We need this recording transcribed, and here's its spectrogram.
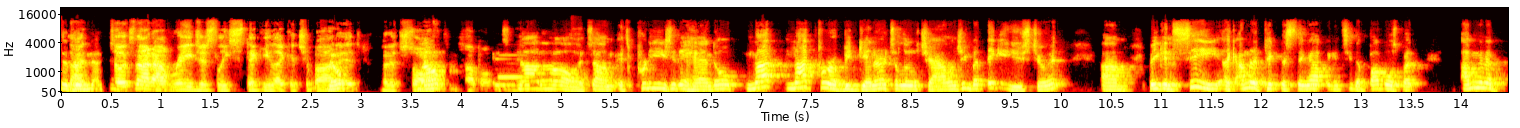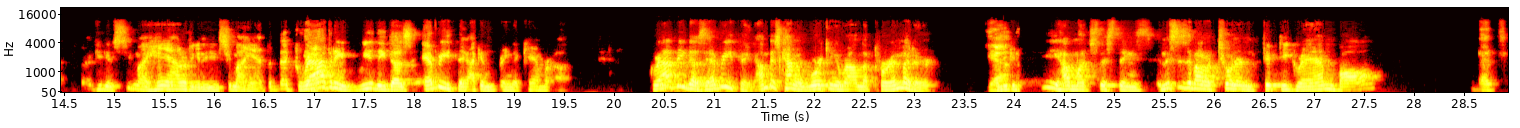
Not- so it's not outrageously sticky like a ciabatta, Nope. but it's soft Nope. It's not at all. It's um, it's pretty easy to handle. Not not for a beginner. It's a little challenging, but they get used to it. Um, but you can see, like, I'm going to pick this thing up. You can see the bubbles, but I'm going to, if you can see my hand, I don't know if you can even see my hand, but the gravity really does everything. I can bring the camera up. Gravity does everything. I'm just kind of working around the perimeter, and Yeah, you can see how much this thing's. And this is about a 250 gram ball. that's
